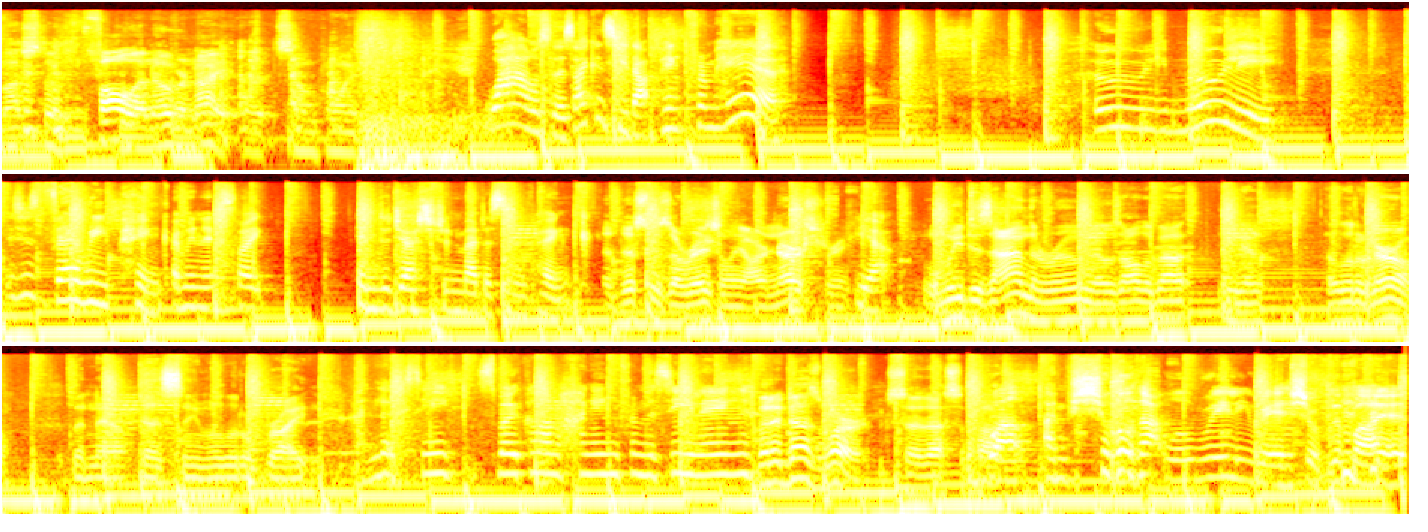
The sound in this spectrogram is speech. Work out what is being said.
must have fallen overnight at some point. Wowzers, I can see that pink from here. Holy moly. This is very pink. I mean, it's like indigestion medicine pink. Uh, this was originally our nursery. Yeah. When we designed the room, it was all about, you know, a little girl. But now it does seem a little bright. And look, see, smoke alarm hanging from the ceiling. But it does work, so that's a positive. Well, I'm sure that will really reassure the buyers.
